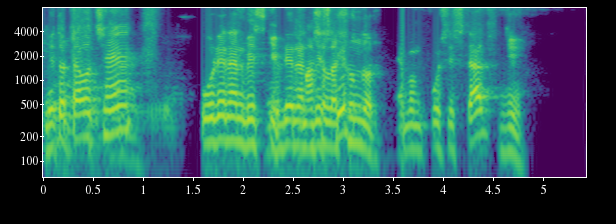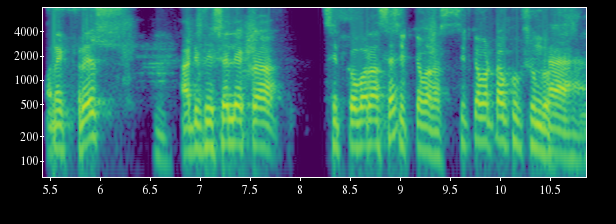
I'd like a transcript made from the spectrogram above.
ভিতরটা হচ্ছে উডেন এন্ড বিস্কিট মাশাআল্লাহ সুন্দর। এবং পঁচিশটার জি। অনেক ফ্রেশ আর্টিফিশিয়ালি একটা সিট কভার আছে। সিট কভার আছে। সিট কভারটাও খুব সুন্দর। হ্যাঁ হ্যাঁ।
